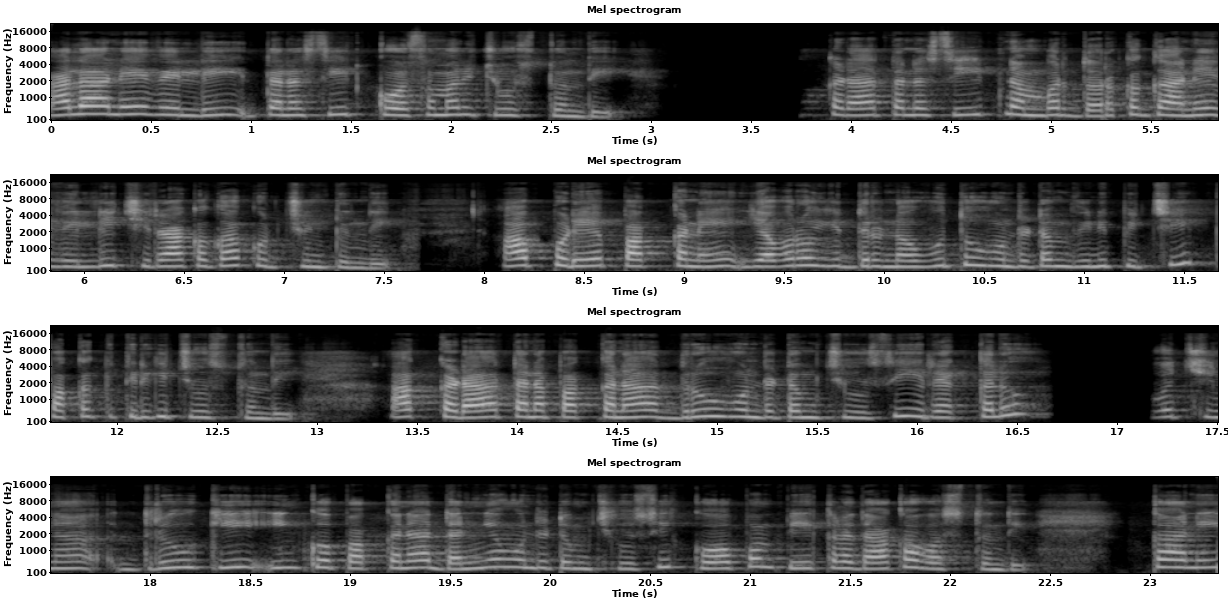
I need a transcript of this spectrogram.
అలానే వెళ్ళి తన సీట్ కోసమని చూస్తుంది. అక్కడ తన సీట్ నంబర్ దొరకగానే వెళ్ళి చిరాకుగా కూర్చుంటుంది. అప్పుడే పక్కనే ఎవరో ఇద్దరు నవ్వుతూ ఉండటం వినిపించి పక్కకి తిరిగి చూస్తుంది. అక్కడ తన పక్కన ధ్రువ్ ఉండటం చూసి రెక్కలు వచ్చిన ధ్రువ్కి ఇంకో పక్కన ధన్యం ఉండటం చూసి కోపం పీకల దాకా వస్తుంది. కానీ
